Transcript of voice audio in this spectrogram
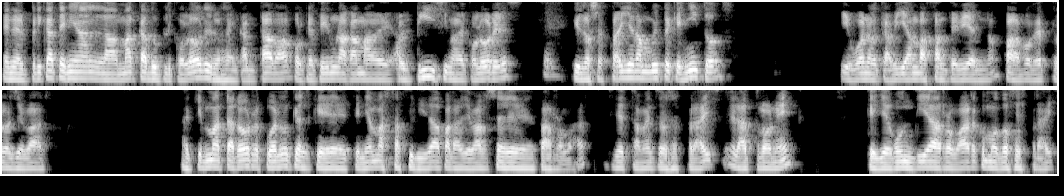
En el Prica tenían la marca Duplicolor y nos encantaba porque tiene una gama altísima de colores y los sprays eran muy pequeñitos y bueno, cabían bastante bien, ¿no? Para podértelos llevar. Aquí en Mataró recuerdo que el que tenía más facilidad para llevarse, para robar directamente los sprays, era Tronek, que llegó un día a robar como 12 sprays.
